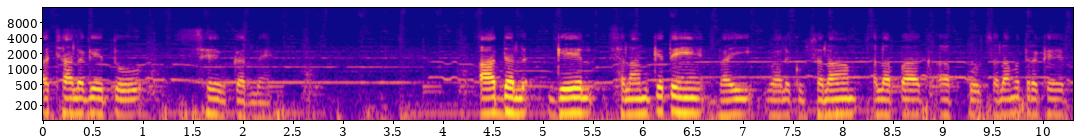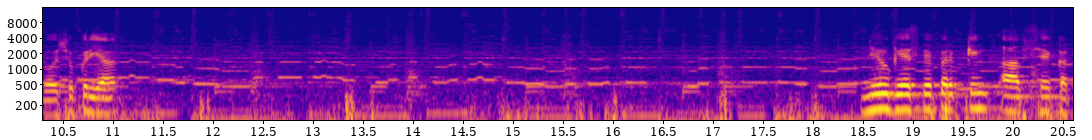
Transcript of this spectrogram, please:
अच्छा लगे तो सेव कर लें। आदल, गेल, सलाम कहते हैं। भाई, वालेकुम सलाम। अल्लाह पाक आपको सलामत रखे। बहुत शुक्रिया। New guess paper, king of सेकट।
